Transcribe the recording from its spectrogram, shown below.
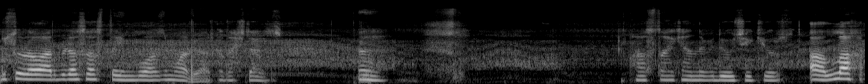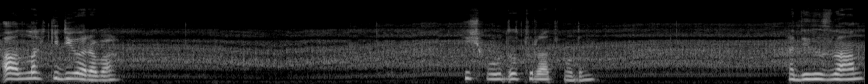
Bu sıralar biraz hastayım. Boğazım ağrıyor arkadaşlar. Hastayken de video çekiyoruz. Allah Allah gidiyor araba. Hiç burada tur atmadım. Hadi hızlan.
